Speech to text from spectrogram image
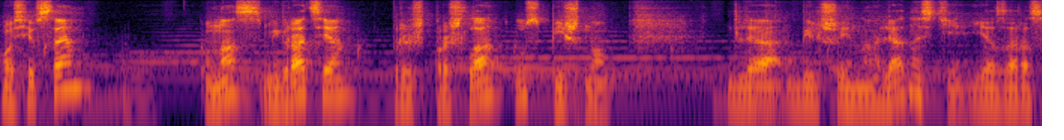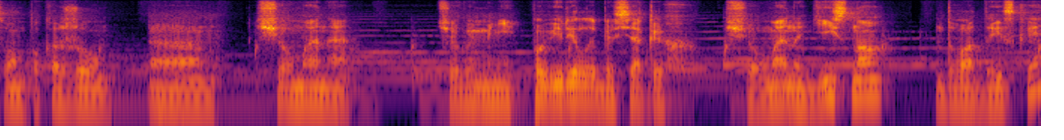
Ось і все. У нас міграція пройшла успішно. Для більшої наглядності я зараз вам покажу, е, що в мене, що ви мені повірили без всяких, що в мене дійсно два диски.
